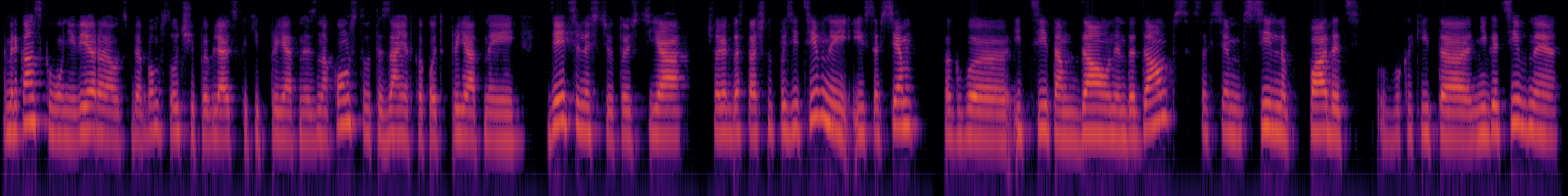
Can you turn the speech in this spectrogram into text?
американского универа, у тебя в любом случае появляются какие-то приятные знакомства, ты занят какой-то приятной деятельностью. То есть я человек достаточно позитивный и совсем как бы идти там down in the dumps, совсем сильно падать в какие-то негативные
